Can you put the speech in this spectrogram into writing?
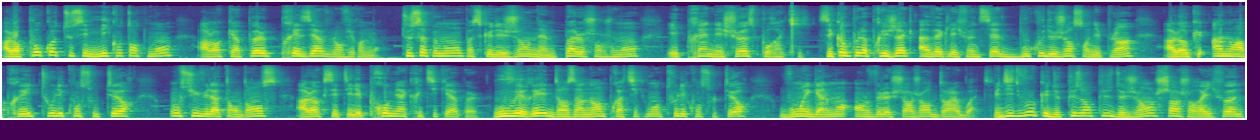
Alors pourquoi tous ces mécontentements alors qu'Apple préserve l'environnement? Tout simplement parce que les gens n'aiment pas le changement et prennent les choses pour acquis. C'est comme pour la prise jack avec l'iPhone 7, beaucoup de gens s'en est plein, alors qu'un an après, tous les constructeurs ont suivi la tendance alors que c'était les premiers à critiquer Apple. Vous verrez, dans un an, pratiquement tous les constructeurs vont également enlever le chargeur dans la boîte. Mais dites-vous que de plus en plus de gens chargent leur iPhone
